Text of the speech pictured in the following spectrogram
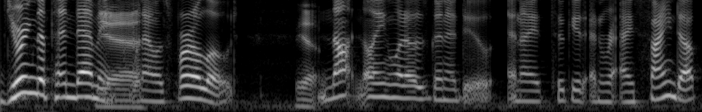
during the pandemic Yeah. when I was furloughed Yeah. not knowing what I was gonna do, and I took it and re- I signed up,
